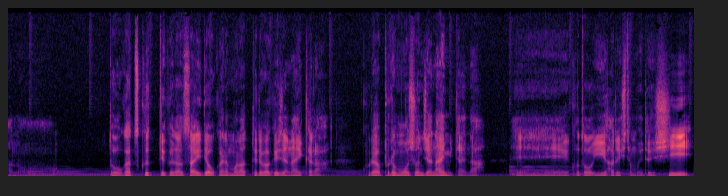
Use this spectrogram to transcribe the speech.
あのー動画作ってくださいでお金もらってるわけじゃないから、これはプロモーションじゃないみたいな、えーことを言い張る人もいるし、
